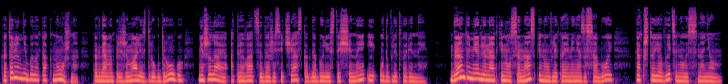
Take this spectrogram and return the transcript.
которое мне было так нужно, когда мы прижимались друг к другу, не желая отрываться даже сейчас, когда были истощены и удовлетворены. Данте медленно откинулся на спину, увлекая меня за собой, так что я вытянулась на нем.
